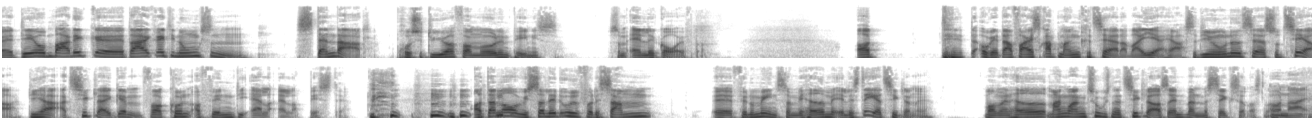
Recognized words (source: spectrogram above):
øh, det er åbenbart ikke, øh, der er ikke rigtig nogen sådan standard procedure for at måle en penis, som alle går efter. Okay, der er faktisk ret mange kriterier, der varierer her, så de er jo nødt til at sortere de her artikler igennem, for kun at finde de aller, aller bedste. og der når vi så lidt ud for det samme øh, fænomen, som vi havde med LSD-artiklerne, hvor man havde mange, mange tusind artikler, og så endte man med seks eller sådan noget. oh, nej.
